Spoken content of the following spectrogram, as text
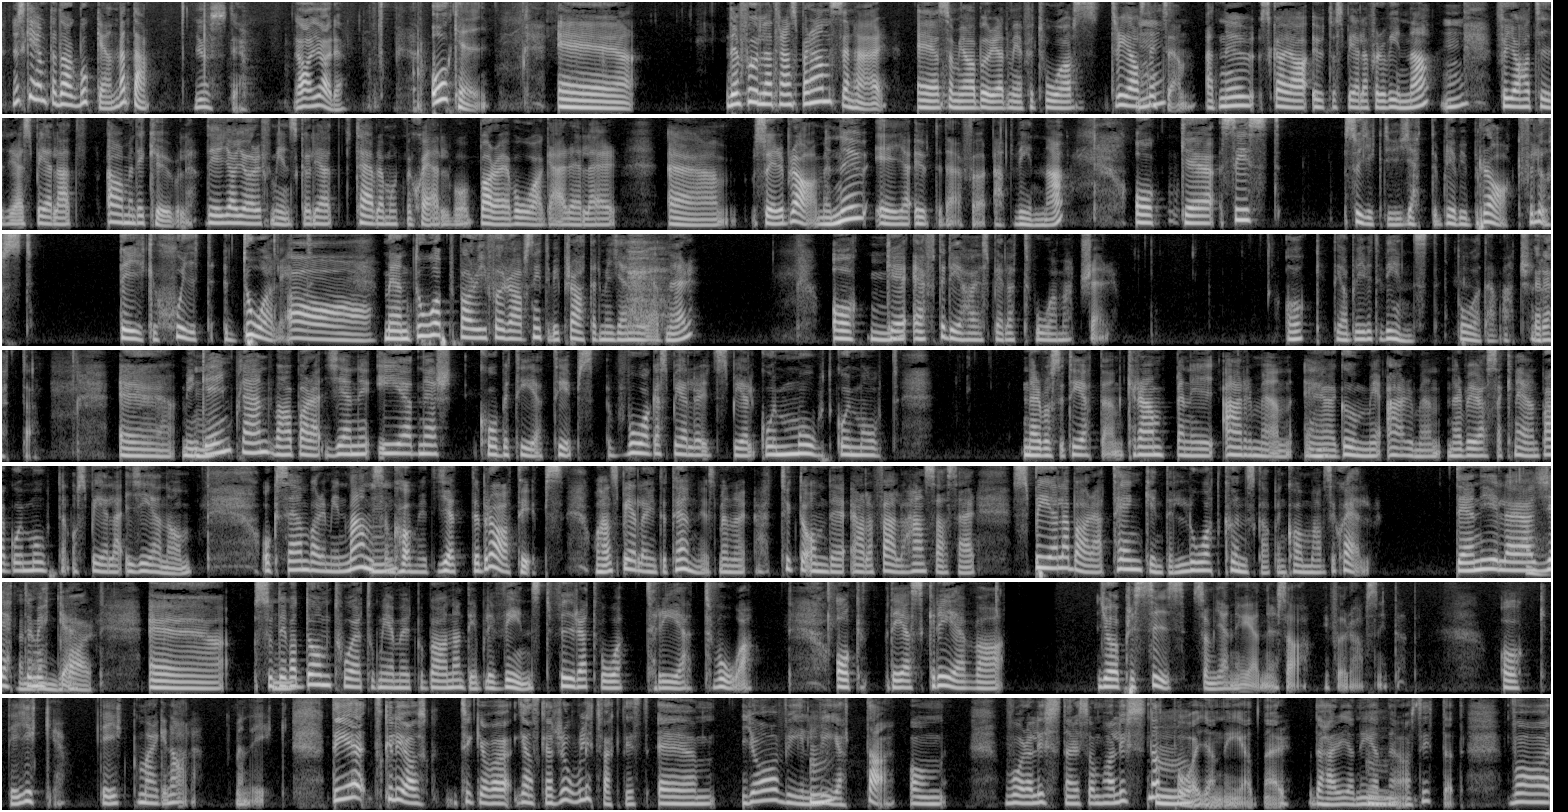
nu ska jag hämta dagboken. Vänta. Just det. Ja, gör det. Okej. Okay. Eh, den fulla transparensen här eh, som jag började med för två avs tre avsnitt mm. sen. Att nu ska jag ut och spela för att vinna. Mm. För jag har tidigare spelat, ja men det är kul. Det, jag gör det för min skull. Jag tävlar mot mig själv och bara jag vågar eller eh, så är det bra. Men nu är jag ute där för att vinna. Och eh, sist så gick det ju jätte, blev ju brakförlust. Det gick ju skitdåligt. Oh. Men då, bara i förra avsnittet, vi pratade med Jenny Edner. Och mm. Eh, efter det har jag spelat två matcher. Och det har blivit vinst båda matcherna. Berätta. Eh, min mm. gameplan var bara Jenny Edners KBT-tips. Våga spela ditt spel, gå emot, gå emot nervositeten, krampen i armen, eh, mm. eh, gummiarmen, nervösa knän. Bara gå emot den och spela igenom. Och sen var det min man mm. som gav mig ett jättebra tips. Och han spelar ju inte tennis, men jag tyckte om det i alla fall. Och han sa så här, spela bara, tänk inte, låt kunskapen komma av sig själv. Den gillar jag oh, jättemycket. Eh, så mm. det var de två jag tog med mig ut på banan. Det blev vinst. 4-2, 3-2. Och det jag skrev var Gör precis som Jenny Edner sa i förra avsnittet. Och det gick ju. Det gick på marginalen, men det gick. Det skulle jag tycka var ganska roligt faktiskt. Ehm, jag vill mm. veta om våra lyssnare som har lyssnat mm. på Jenny Edner, det här Jenny mm. Edner-avsnittet,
